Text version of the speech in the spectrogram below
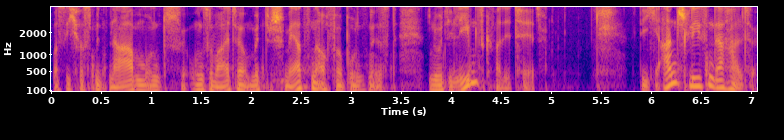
was ich was mit Narben und, und so weiter und mit Schmerzen auch verbunden ist. Nur die Lebensqualität, die ich anschließend erhalte,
